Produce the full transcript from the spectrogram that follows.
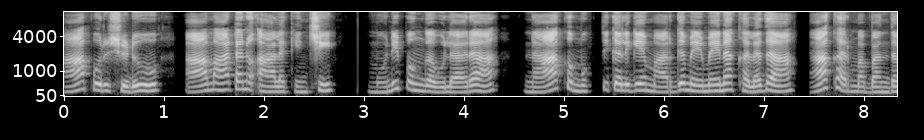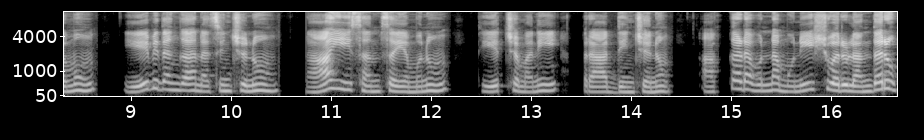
ఆ పురుషుడు ఆ మాటను ఆలకించి ముని పొంగవులారా నాకు ముక్తి కలిగే మార్గమేమైనా కలదా? నా కర్మబంధము ఏ విధంగా నశించును? నా ఈ సంశయమును తీర్చమని ప్రార్థించెను. అక్కడ ఉన్న మునీశ్వరులందరూ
